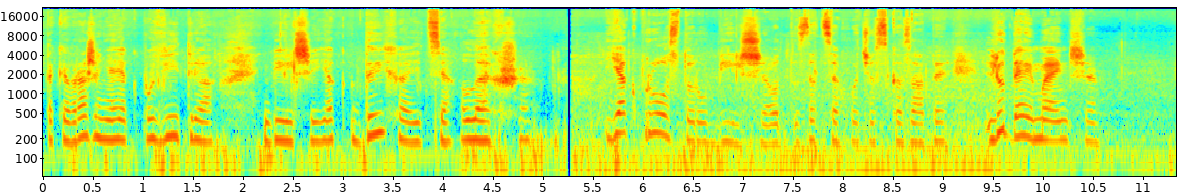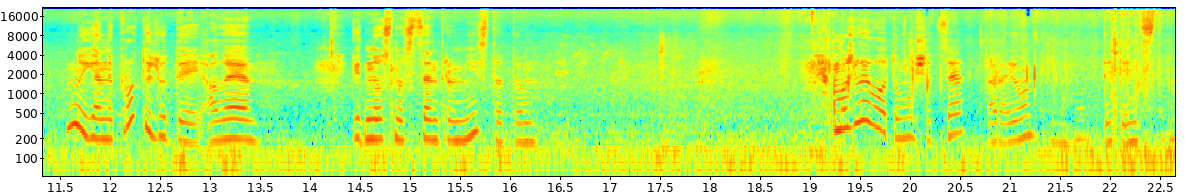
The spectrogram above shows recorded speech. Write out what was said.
таке враження, як повітря більше, як дихається легше. Як простору більше, от за це хочу сказати. Людей менше. Ну, я не проти людей, але відносно з центром міста, то. А можливо, тому що це район мого дитинства.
